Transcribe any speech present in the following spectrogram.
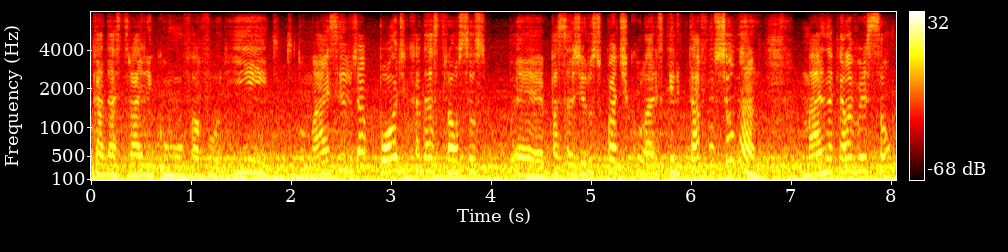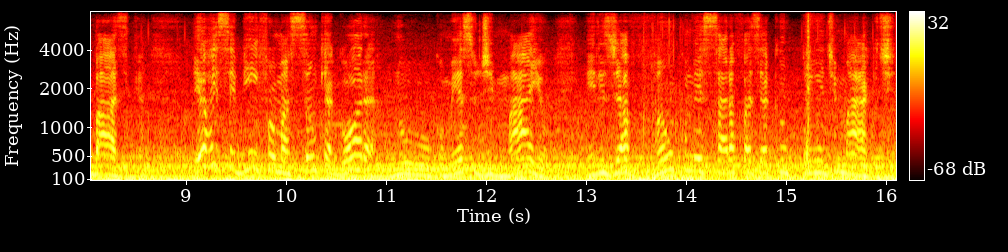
cadastrar ele como favorito e tudo mais, você já pode cadastrar os seus é, passageiros particulares que ele está funcionando, mas naquela versão básica. Eu recebi informação que agora, no começo de maio, eles já vão começar a fazer a campanha de marketing.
